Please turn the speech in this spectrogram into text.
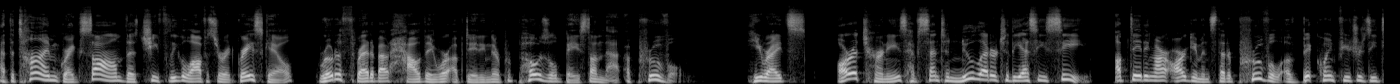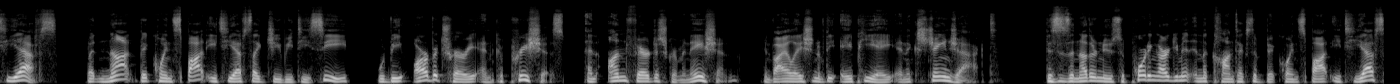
At the time, Craig Salm, the chief legal officer at Grayscale, wrote a thread about how they were updating their proposal based on that approval. He writes Our attorneys have sent a new letter to the SEC updating our arguments that approval of Bitcoin futures ETFs, but not Bitcoin spot ETFs like GBTC, would be arbitrary and capricious and unfair discrimination in violation of the APA and Exchange Act. This is another new supporting argument in the context of Bitcoin spot ETFs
